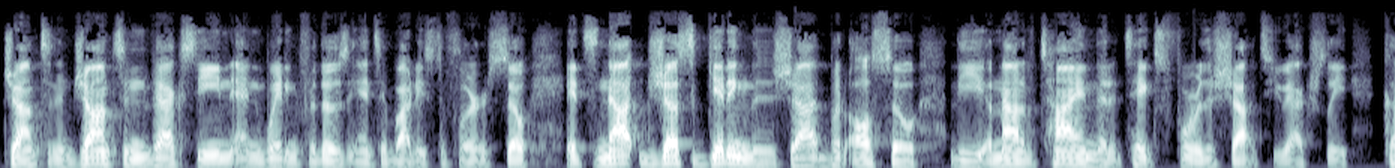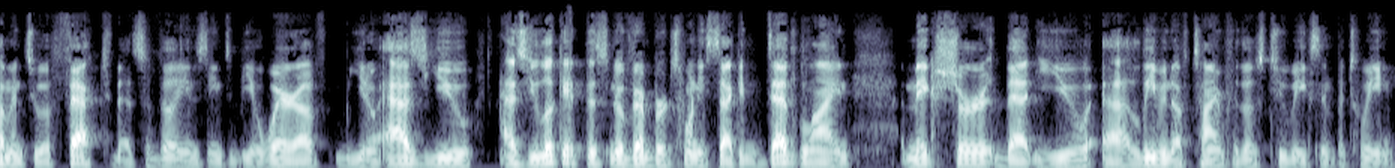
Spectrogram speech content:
Johnson and Johnson vaccine and waiting for those antibodies to flourish. So it's not just getting the shot, but also the amount of time that it takes for the shot to actually come into effect that civilians need to be aware of. You know, as you as you look at this November 22nd deadline, make sure that you uh, leave enough time for those two weeks in between.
